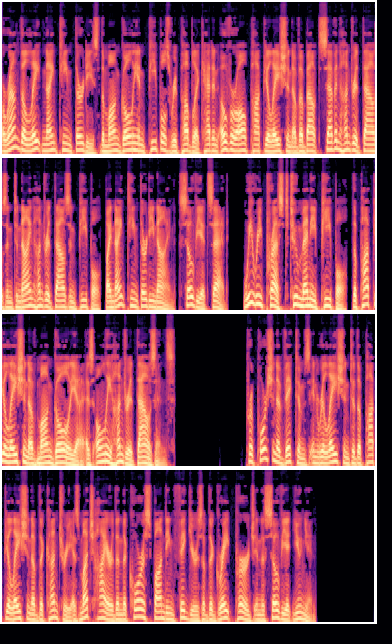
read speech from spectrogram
Around the late 1930s the Mongolian People's Republic had an overall population of about 700,000 to 900,000 people. By 1939, Soviet said, "We repressed too many people. The population of Mongolia is only hundred thousands." Proportion of victims in relation to the population of the country is much higher than the corresponding figures of the Great Purge in the Soviet Union.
